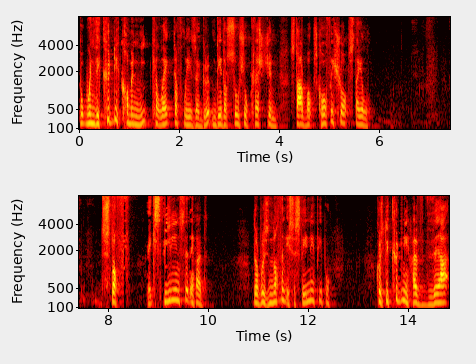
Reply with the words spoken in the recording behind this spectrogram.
But when they couldn't come and meet collectively as a group and do their social Christian Starbucks coffee shop style stuff, experience that they had, there was nothing to sustain the people. because they couldn't have that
